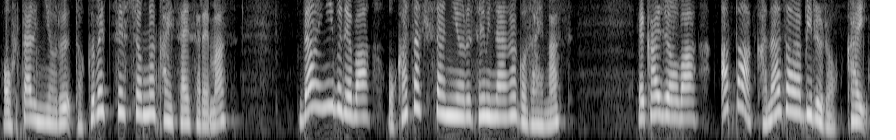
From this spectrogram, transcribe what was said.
お二人による特別セッションが開催されます。第2部では岡崎さんによるセミナーがございます。会場はアパ金沢ビル6階、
